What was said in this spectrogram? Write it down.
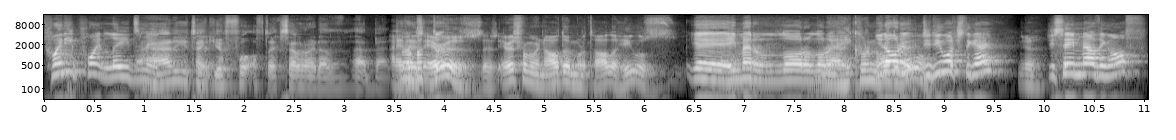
20 point leads, man. How do you take your foot off the accelerator that bad? Hey, Bro, there's errors. There's errors from Ronaldo Mulitalo. He was Yeah, yeah, yeah, he made a lot, a lot Nah, of. he couldn't You know what? the. Did you watch the game? yeah Did you see him mouthing off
